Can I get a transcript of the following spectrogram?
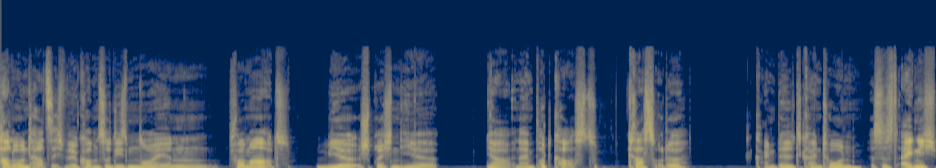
Hallo und herzlich willkommen zu diesem neuen Format. Wir sprechen hier ja in einem Podcast. Krass, oder? Kein Bild, kein Ton. Es ist eigentlich.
